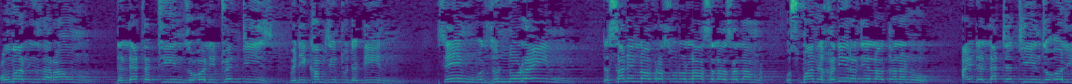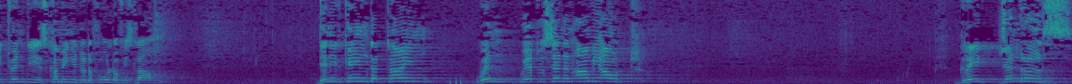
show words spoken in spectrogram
Umar is around the latter teens or early twenties when he comes into the deen. Same with Zunnurain, the son-in-law of Rasulullah sallallahu alaihi wasallam, Usman Ghani radiallahu ta'ala either latter teens or early 20s coming into the fold of Islam. Then it came that time when we had to send an army out. Great generals,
